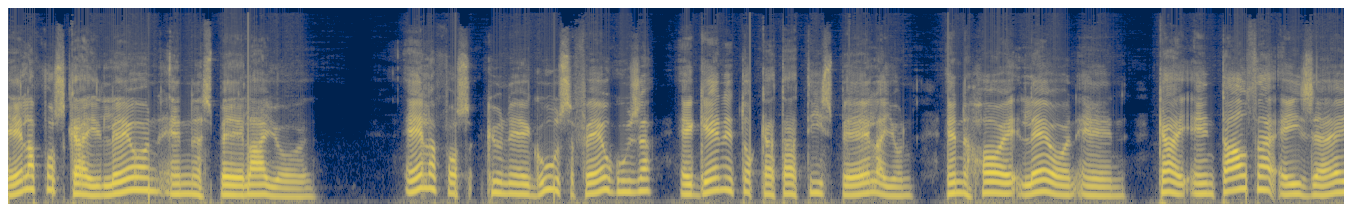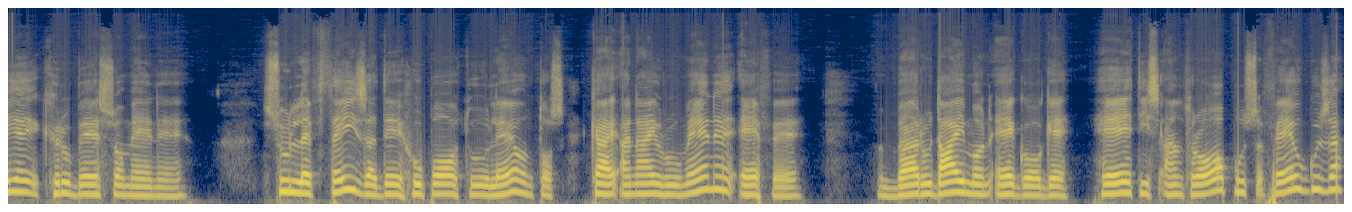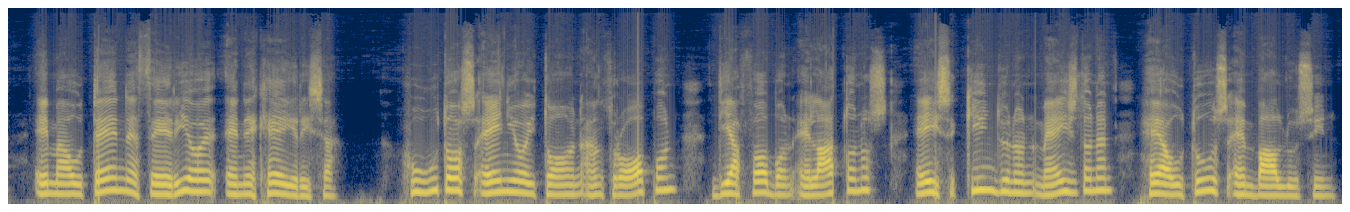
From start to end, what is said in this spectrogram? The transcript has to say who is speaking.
Speaker 1: Έλαφος καί λέον εν σπελάιο. Έλαφος κυνεγούς φεύγουσα εγένετο κατά τη σπελάιον εν χοε λέον εν, καί εν τάουθα εισαίε κρουμπέσομενε. Σου λευθέιζα δε χουπότου λέοντος καί αναϊρουμένε έφε. Μπαρουδάιμον έγωγε, χέτης ανθρώπους φεύγουσα emauten therio enecheirysa huutos enioi ton anthropon diaphobon elatonos eis kindunon meisdonan heautus emballusin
